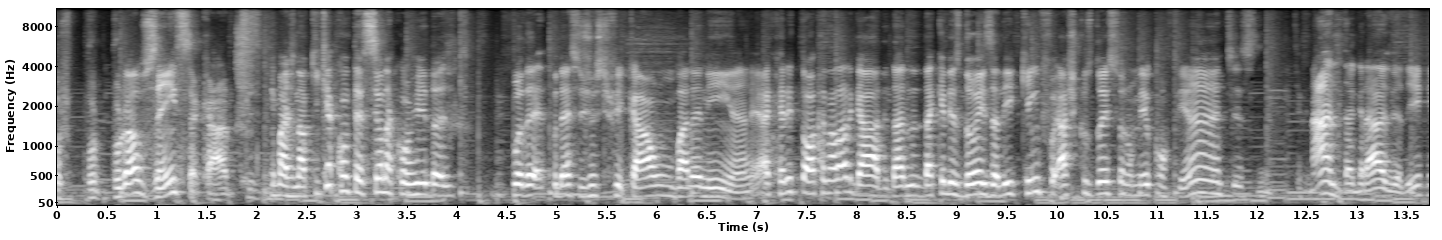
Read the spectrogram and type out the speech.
por, por, por, ausência, cara. Imaginar o que, que aconteceu na corrida pudesse justificar um bananinha. É aquele toca na largada. Da, daqueles dois ali, quem foi? Acho que os dois foram meio confiantes, nada grave ali.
